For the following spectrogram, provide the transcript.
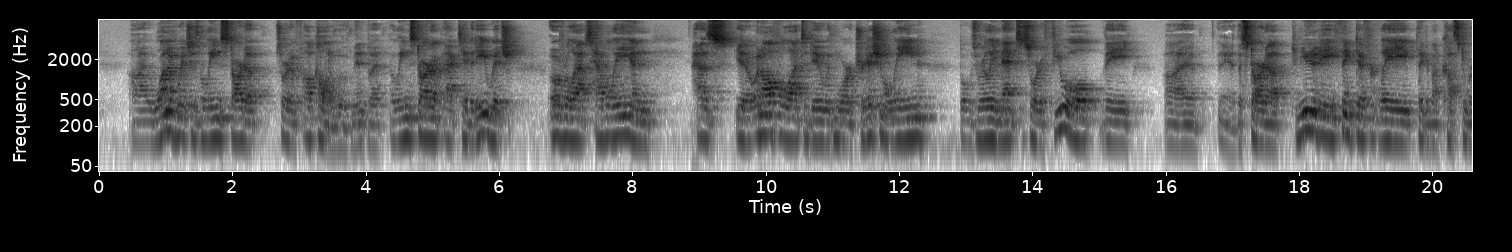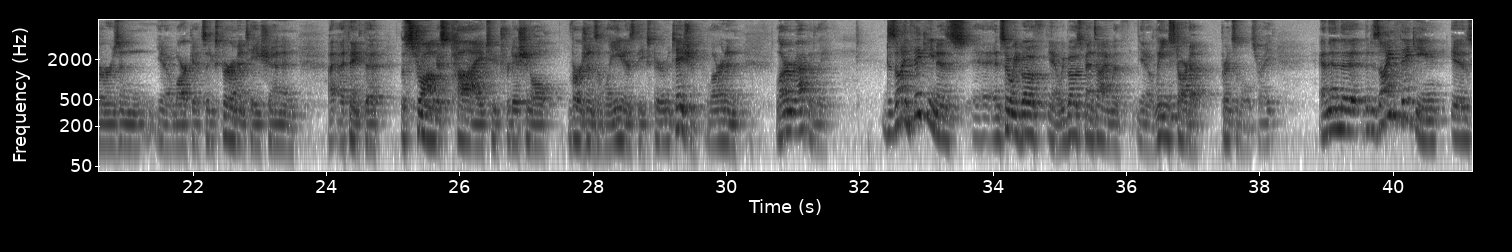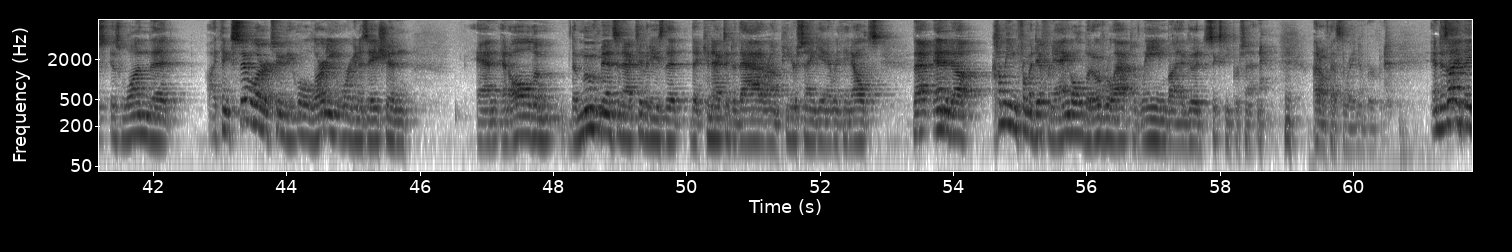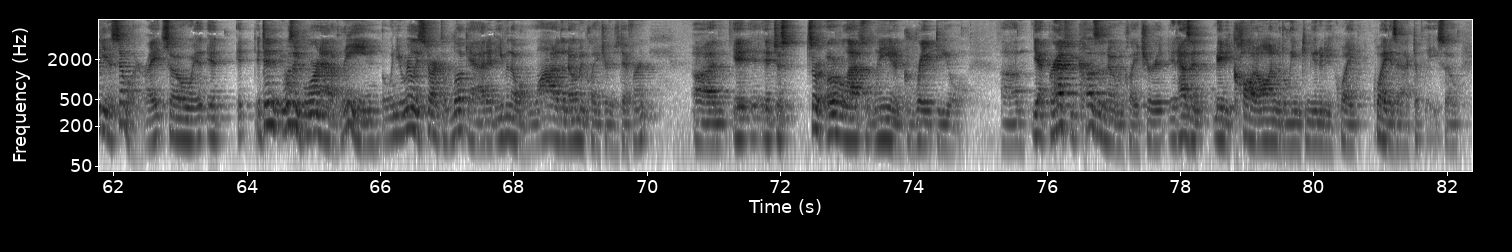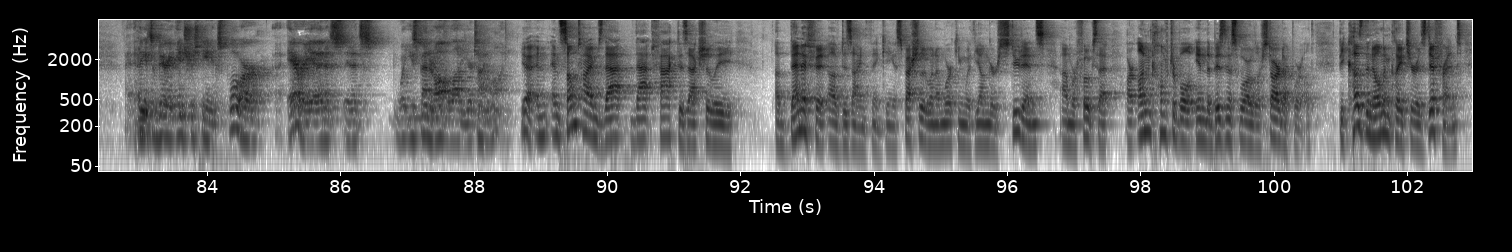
uh, one of which is the lean startup sort of, I'll call it a movement, but a lean startup activity which overlaps heavily and has you know an awful lot to do with more traditional lean, but was really meant to sort of fuel the uh, you know, the startup community, think differently, think about customers and you know markets and experimentation. And I, I think the the strongest tie to traditional versions of lean is the experimentation, learn and learn rapidly. Design thinking is, and so we both, you know, we both spend time with, you know, lean startup principles, right? And then the, the design thinking is is one that I think similar to the whole learning organization and and all the the movements and activities that that connected to that around Peter Senge and everything else that ended up coming from a different angle but overlapped with lean by a good 60%. I don't know if that's the right number, but and design thinking is similar, right? So it, it, it, it, didn't it wasn't born out of lean, but when you really start to look at it, even though a lot of the nomenclature is different, uh, it, it just sort of overlaps with lean a great deal. Um, yeah, perhaps because of the nomenclature, it, it hasn't maybe caught on with the lean community quite quite as actively. So I think it's a very interesting explore area, and it's and it's what you spend an awful lot of your time on. Yeah, and, and sometimes that that fact is actually a benefit of design thinking, especially when I'm working with younger students um, or folks that are uncomfortable in the business world or startup world. Because the nomenclature is different,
